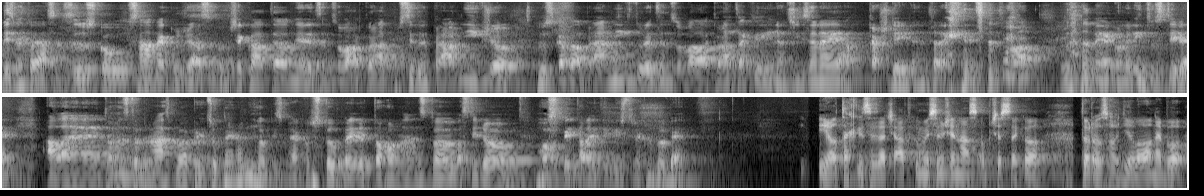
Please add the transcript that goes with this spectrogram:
my jsme to, já jsem s Zuzkou sám, jako, že já jsem to překladatel, mě recenzoval akorát prostě ten právník, že jo, Zuzka byla právník, tu recenzoval akorát tak její nadřízený a každý den tady recenzoval velmi jako nelítostivě, ale tohle to pro nás bylo jako něco úplně nového, my jsme jako vstoupili do toho, z toho vlastně do hospitality, když to řeknu blbě. Jo, tak ze začátku myslím, že nás občas jako to rozhodilo, nebo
